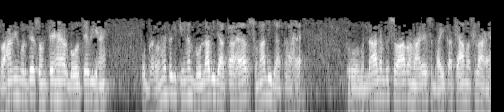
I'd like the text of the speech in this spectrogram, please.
وہاں بھی مردے سنتے ہیں اور بولتے بھی ہیں. تو گھروں میں تو یقیناً بولا بھی جاتا ہے اور سنا بھی جاتا ہے. تو لال ابی صحاب ہمارے اس بھائی کا کیا مسئلہ ہے.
